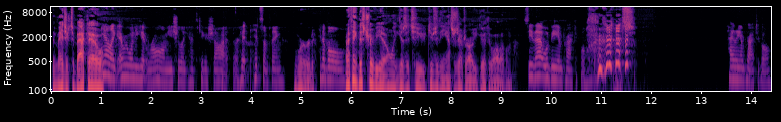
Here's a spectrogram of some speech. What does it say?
the magic tobacco yeah, like everyone you get wrong, you should like have to take a shot or hit hit something, word. hit a bowl. But I think this trivia only gives it to you, gives you the answers after all you go through all of them. See, that would be impractical. Yes. Highly impractical.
